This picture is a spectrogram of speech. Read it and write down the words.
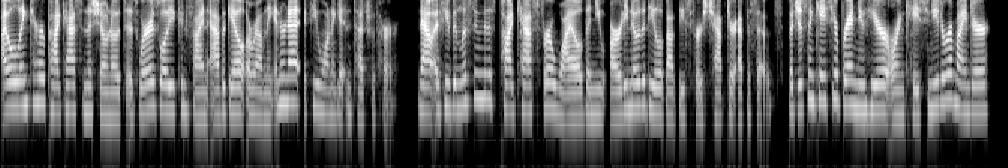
I will link to her podcast in the show notes as where as well you can find Abigail around the internet if you want to get in touch with her. Now, if you've been listening to this podcast for a while, then you already know the deal about these first chapter episodes. But just in case you're brand new here or in case you need a reminder,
